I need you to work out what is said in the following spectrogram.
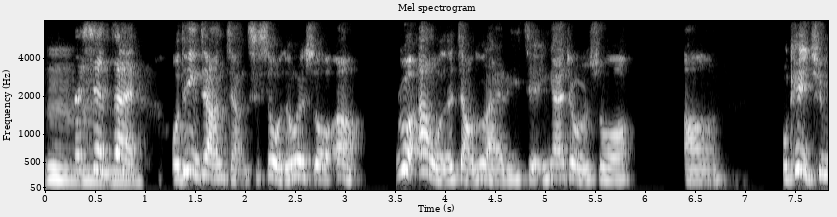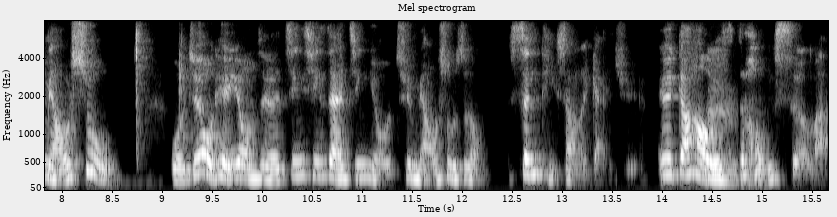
嗯，那现在我听你这样讲，其实我就会说，嗯，如果按我的角度来理解，应该就是说，嗯，我可以去描述，我觉得我可以用这个金星在金牛去描述这种身体上的感觉，因为刚好我是红蛇嘛，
